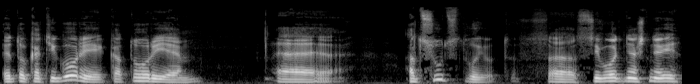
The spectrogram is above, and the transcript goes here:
это категории, которые отсутствуют в сегодняшней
